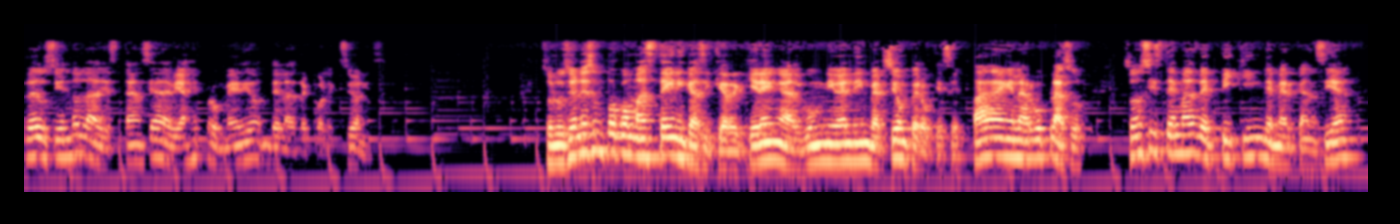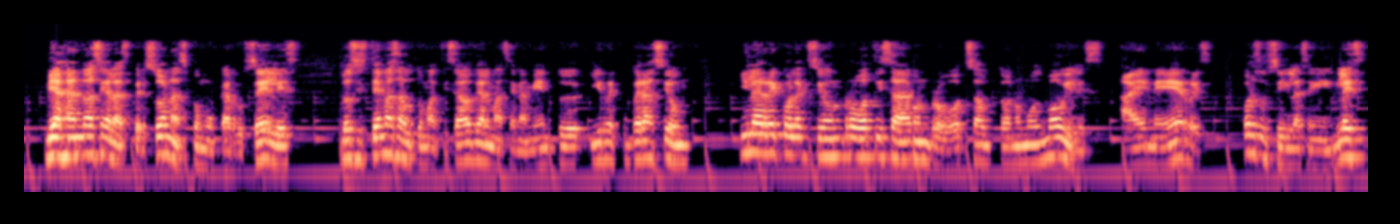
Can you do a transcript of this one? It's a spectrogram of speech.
reduciendo la distancia de viaje promedio de las recolecciones. Soluciones un poco más técnicas y que requieren algún nivel de inversión pero que se pagan en el largo plazo son sistemas de picking de mercancía viajando hacia las personas como carruseles, los sistemas automatizados de almacenamiento y recuperación y la recolección robotizada con robots autónomos móviles, AMRs, por sus siglas en inglés.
